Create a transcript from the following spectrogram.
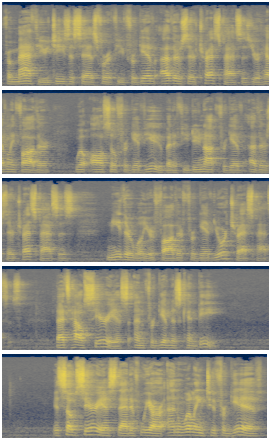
From Matthew, Jesus says, For if you forgive others their trespasses, your heavenly Father will also forgive you. But if you do not forgive others their trespasses, neither will your Father forgive your trespasses. That's how serious unforgiveness can be. It's so serious that if we are unwilling to forgive,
